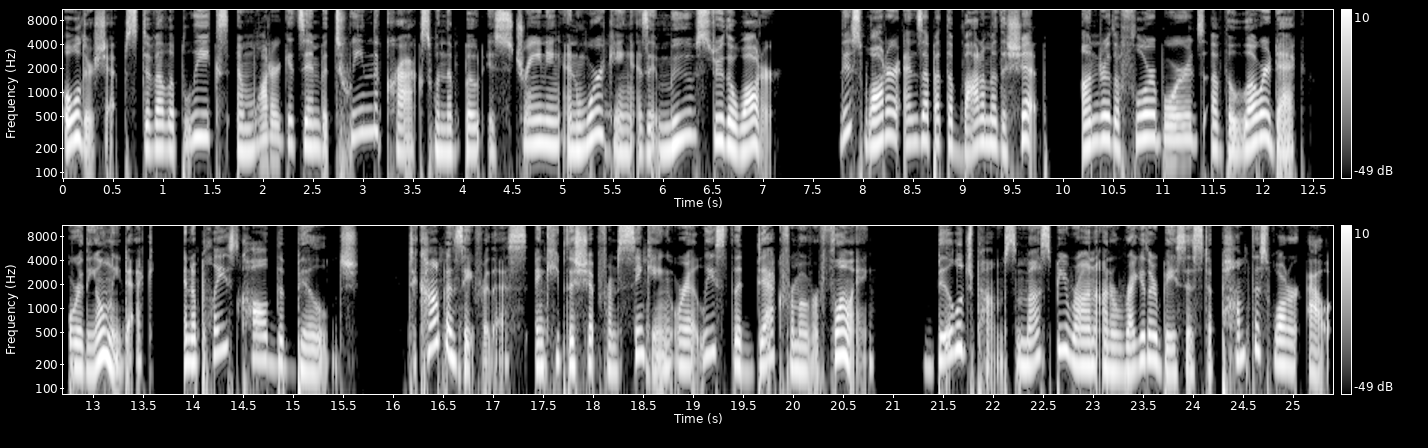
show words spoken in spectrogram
older ships develop leaks and water gets in between the cracks when the boat is straining and working as it moves through the water. This water ends up at the bottom of the ship, under the floorboards of the lower deck or the only deck, in a place called the bilge. To compensate for this and keep the ship from sinking or at least the deck from overflowing, bilge pumps must be run on a regular basis to pump this water out.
